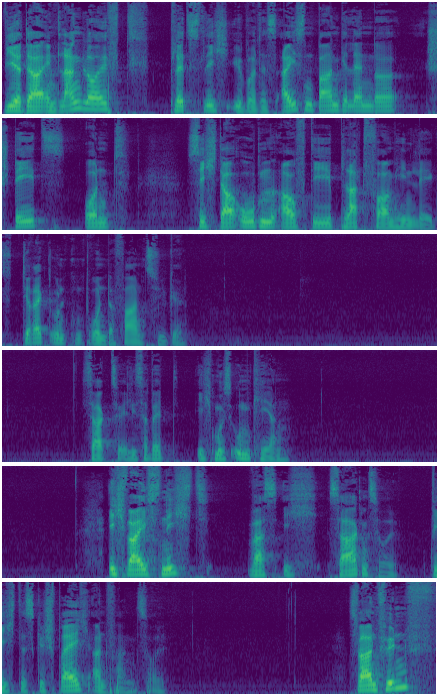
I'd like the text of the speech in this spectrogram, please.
wie er da entlangläuft, plötzlich über das Eisenbahngeländer steht und sich da oben auf die Plattform hinlegt. Direkt unten drunter fahren Züge. Ich sage zu Elisabeth, ich muss umkehren. Ich weiß nicht, was ich sagen soll, wie ich das Gespräch anfangen soll. Es waren fünf,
